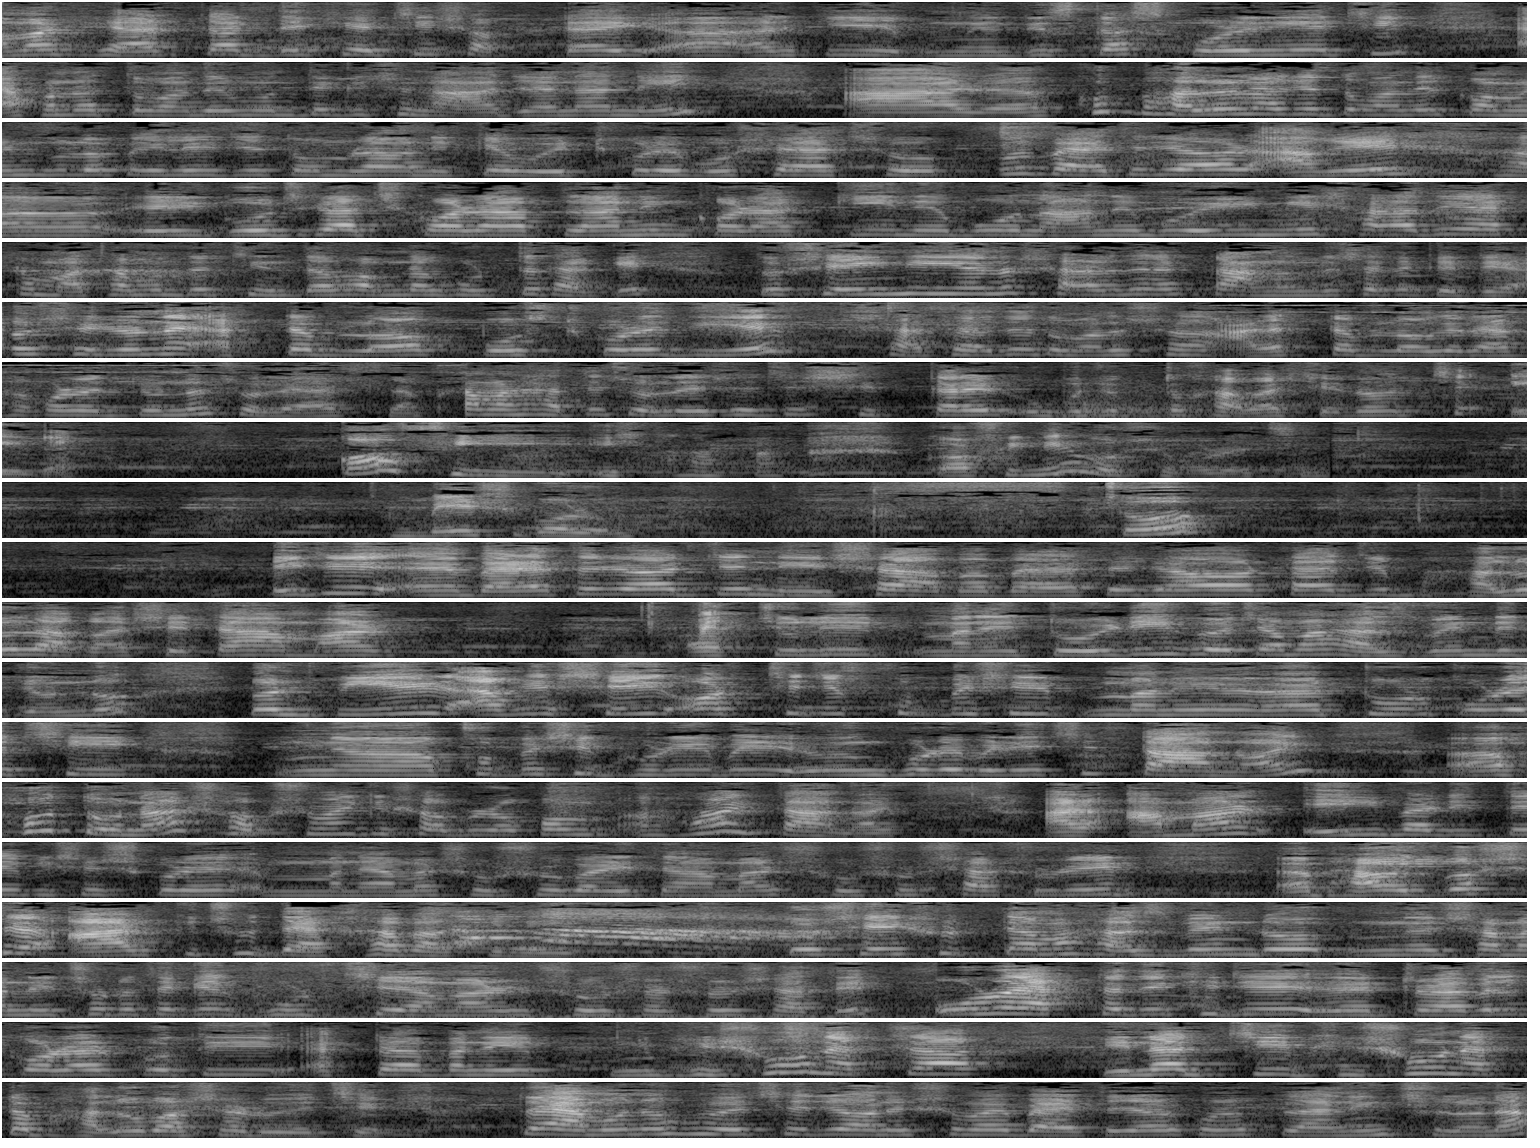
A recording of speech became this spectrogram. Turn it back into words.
আমার হেয়ার কাট দেখিয়েছি সবটাই আর কি ডিসকাস করে নিয়েছি। এখন আর তোমাদের মধ্যে কিছু না জানা নেই। আর খুব ভালো লাগে তোমাদের কমেন্টগুলো পেলে যে তোমরা অনেকে ওয়েট করে বসে আছো। আমি বেড়াতে যাওয়ার আগে এই গোছগাছ করা প্ল্যানিং করা, কি নেব, না নেব, এই নিয়ে সারাদিন একটা মাথার মধ্যে চিন্তা ভাবনা ঘুরতে থাকে। তো সেই নিয়ে যেন সারাদিন একটা আনন্দের সাথে কেটে। তো সেই জন্য একটা ব্লগ পোস্ট করে দিয়ে, সাথে সাথে তোমাদের সঙ্গে আরেকটা ব্লগে দেখা করার জন্য চলে আসলাম। আমার হাতে চলে এসেছে শীতকালের উপযুক্ত খাবার। সেটা হচ্ছে এই দেখো। কফি। কফি নিয়ে বসে পড়েছি। বেশ গরম। তো এই যে বেড়াতে যাওয়ার যে নেশা বা বেড়াতে যাওয়াটা যে ভালো লাগা, সেটা আমার অ্যাকচুয়ালি মানে তৈরি হয়েছে আমার হাজব্যান্ডের জন্য। কারণ বিয়ের আগে সেই অর্থে যে খুব বেশি মানে ট্যুর করেছি খুব বেশি ঘুরে ঘুরে বেরিয়েছি তা নয়। হতো না, সবসময় কি সব রকম হয় তা নয়। আর আমার এই বাড়িতে বিশেষ করে মানে আমার শ্বশুর বাড়িতে আমার শ্বশুর শাশুড়ির ভারতবর্ষে আর কিছু দেখা বাকি নেই। তো সেই সূত্রে আমার হাজবেন্ডও সামান্য ছোট থেকে ঘুরছে আমার শ্বশুর শাশুর সাথে। ওরও একটা দেখি যে ট্রাভেল করার প্রতি একটা মানে ভীষণ একটা এনার্জি ভীষণ একটা ভালোবাসা রয়েছে। তো এমনও হয়েছে যে, অনেক সময় বেড়াতে যাওয়ার কোনো প্ল্যানিং ছিল না।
